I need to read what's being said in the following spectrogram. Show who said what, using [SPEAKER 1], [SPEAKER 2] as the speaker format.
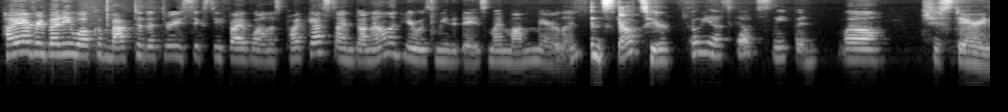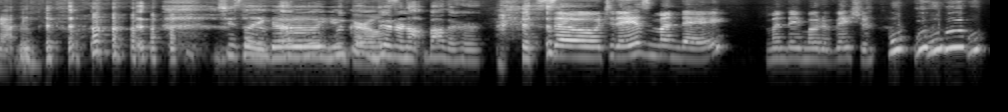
[SPEAKER 1] Hi, everybody. Welcome back to the 365 Wellness Podcast. I'm Donnell, and here with me today is my mom, Marilyn.
[SPEAKER 2] And Scout's here.
[SPEAKER 1] Oh, yeah, Scout's sleeping. Well, she's staring at me. she's like, oh,
[SPEAKER 2] we,
[SPEAKER 1] you
[SPEAKER 2] we
[SPEAKER 1] girls.
[SPEAKER 2] better not bother her.
[SPEAKER 1] so today is Monday, Monday motivation.
[SPEAKER 2] Whoop, whoop, whoop.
